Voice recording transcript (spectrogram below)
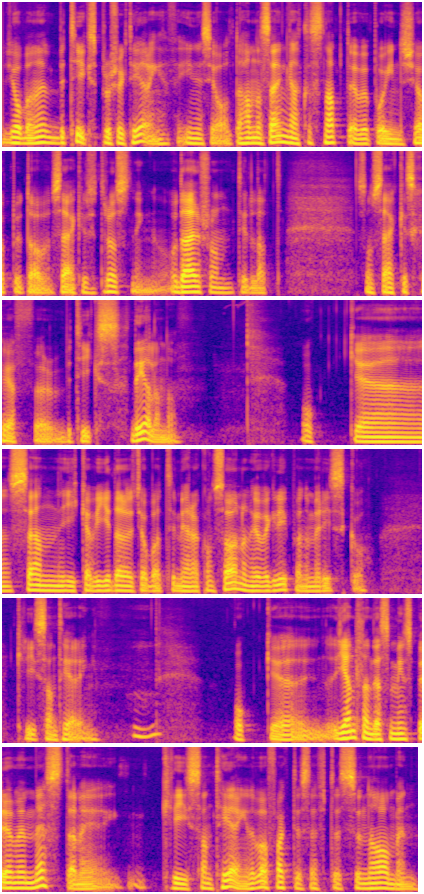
jobbade med butiksprojektering initialt. Jag hamnade sen ganska snabbt över på inköp utav säkerhetsutrustning och därifrån till att som säkerhetschef för butiksdelen då. Och eh, sen gick jag vidare och jobbade till mera koncernen övergripande med risk och krishantering. Mm. Och eh, egentligen det som inspirerade mig mest där med krishantering, det var faktiskt efter tsunamin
